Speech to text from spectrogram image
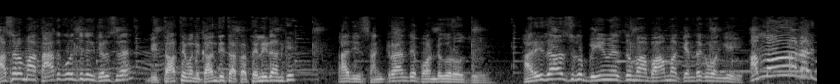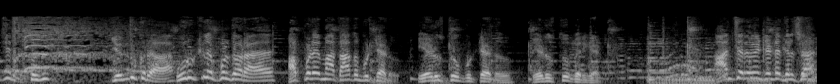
అసలు మా తాత గురించి నీకు తెలుసురా? మీ తాత ఏమని గాంధీ తాత తెలియడానికి? అది సంక్రాంతి పండుగ రోజు. హరిదాసుకు బియ్యం వేస్తూ మా బామ్మ కిందకు వంగి అమ్మా నడిచింది ఎందుకురా? ఉరుట్లు ఎప్పుడుతోరా అప్పుడే మా తాత పుట్టాడు. ఏడుస్తూ పుట్టాడు. ఏడుస్తూ పెరిగాడు. ఆశ్చర్యం ఏంటంటే తెలుసా?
